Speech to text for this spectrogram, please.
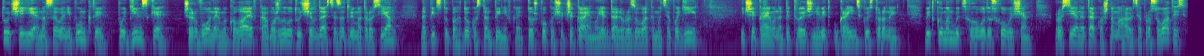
Тут ще є населені пункти Подільське, Червоне, Миколаївка. Можливо, тут ще вдасться затримати росіян на підступах до Костянтинівки. Тож поки що чекаємо, як далі розвиватимуться події, і чекаємо на підтвердження від української сторони. Від Климанбицького водосховища росіяни також намагаються просуватись.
